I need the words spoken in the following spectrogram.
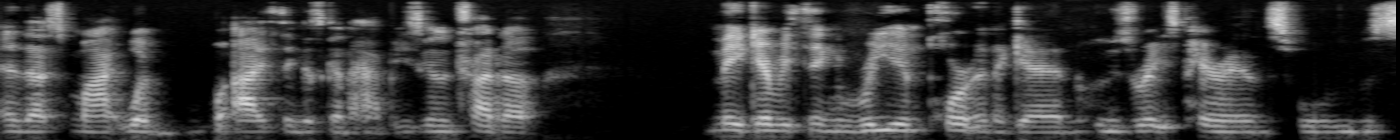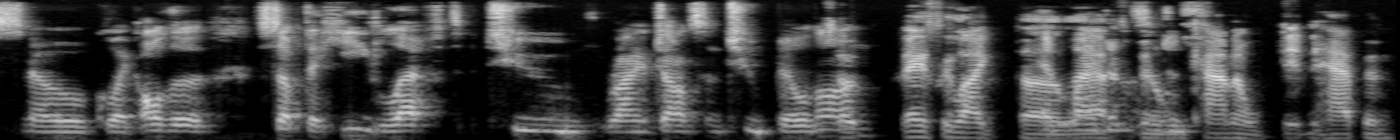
And that's my what, I think is going to happen. He's going to try to make everything re-important again. Who's Rey's parents? Who's Snoke? Like all the stuff that he left to Rian Johnson to build on. So basically, like the And last film kind of didn't happen.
